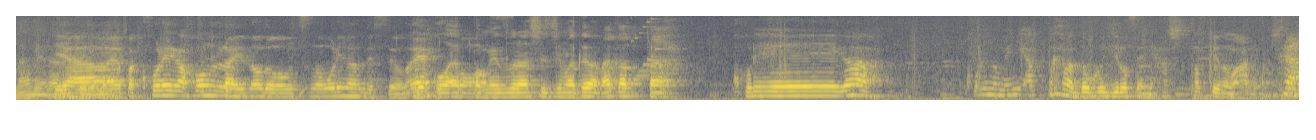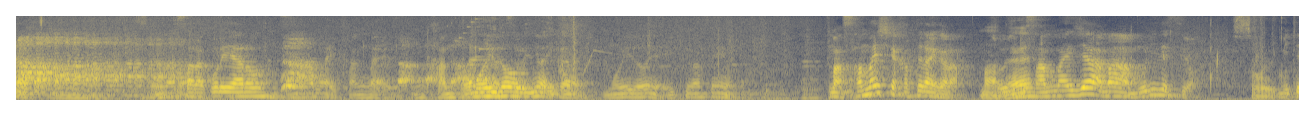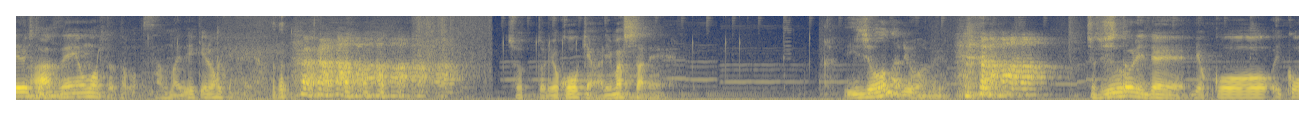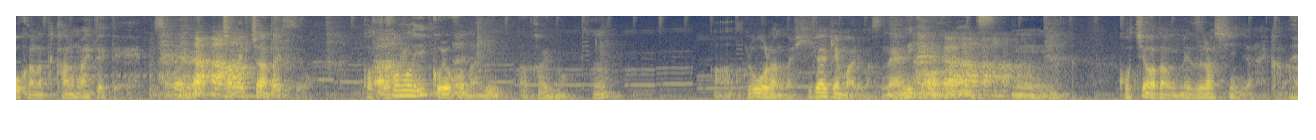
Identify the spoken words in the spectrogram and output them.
なめられてるいやーやなっぱこれが本来喉を打つの森なんですよね。ここはやっぱ珍しい島ではなかった。これがこれの目にあったから独自路線に走ったっていうのもありましたね。今更これやろう。なんて甘い考え簡単思い通りりにはいかない。思い通りにはいきませんよまあ3枚しか買ってないから、まあね。正直3枚じゃまあ無理ですよそういう見てる人も全員思ったと思う。3枚でいけるわけないやん。ちょっと旅行券ありましたね。異常な量あるよ。ちょっと一人で旅行行こうかなって考えててそれちゃんですよ。こっその一個横何？赤いの。ローランの被害券もありますね。何かわからうん。こっちの方が多分珍しいんじゃないかな。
